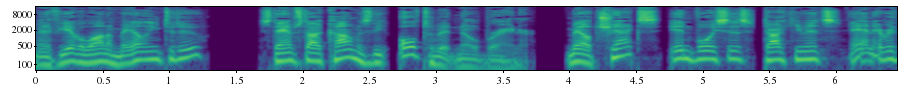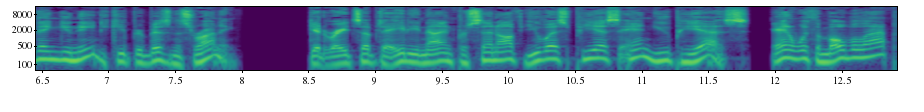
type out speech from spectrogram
And if you have a lot of mailing to do, stamps.com is the ultimate no brainer. Mail checks, invoices, documents, and everything you need to keep your business running. Get rates up to 89% off USPS and UPS. And with the mobile app,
